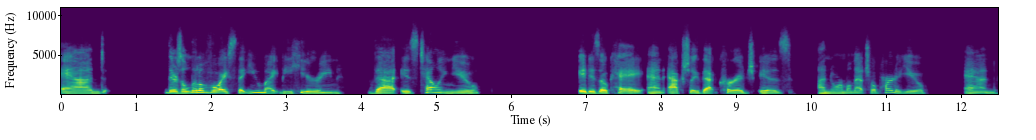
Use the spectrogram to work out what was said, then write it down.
And there's a little voice that you might be hearing that is telling you it is okay. And actually, that courage is a normal, natural part of you. And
